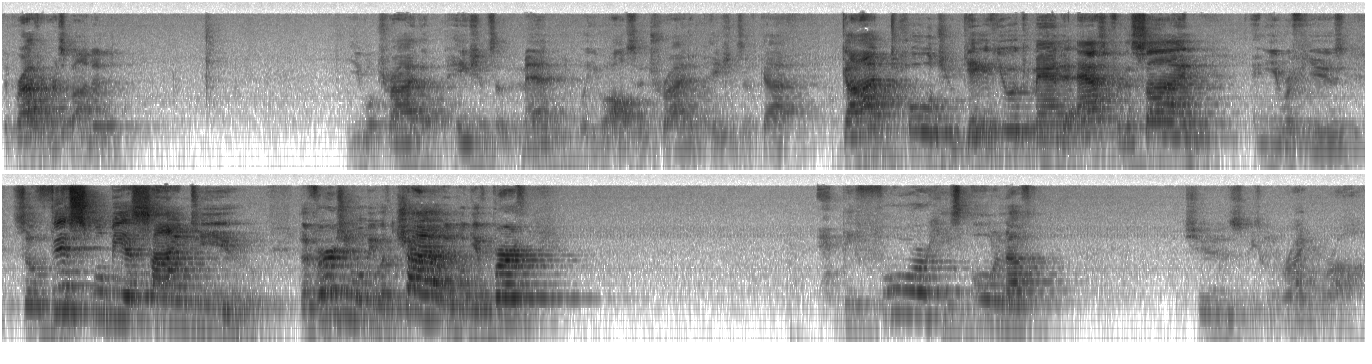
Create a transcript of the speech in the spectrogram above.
The prophet responded, You will try the patience of men. Will you also try the patience of God? God told you, gave you a command to ask for the sign, and you refused. So this will be a sign to you. The virgin will be with child and will give birth. And before enough to choose between right and wrong,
